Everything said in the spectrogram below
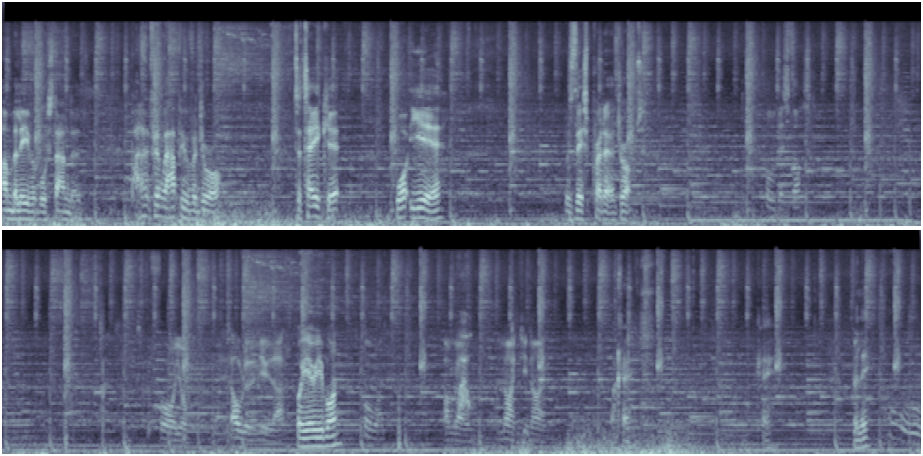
unbelievable standard. But I don't think we're happy with a draw. To take it, what year was this Predator dropped? Oldest first. It's before you're. It's older than you. That What year were you born? One. I'm going 99. Okay. Okay. Billy. Ooh,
